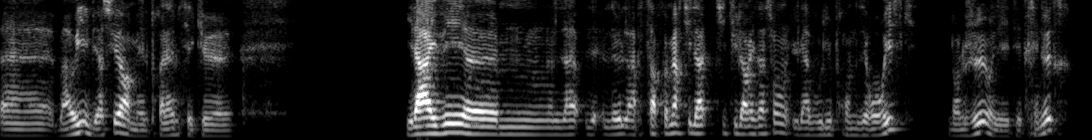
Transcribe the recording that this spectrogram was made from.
Euh, bah oui, bien sûr, mais le problème, c'est que il est arrivé, euh, sa première titularisation, il a voulu prendre zéro risque dans le jeu, il a été très neutre.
